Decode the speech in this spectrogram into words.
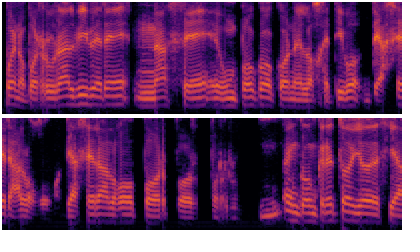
Bueno, pues Rural Vívere nace un poco con el objetivo de hacer algo, de hacer algo por, por, por en concreto yo decía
